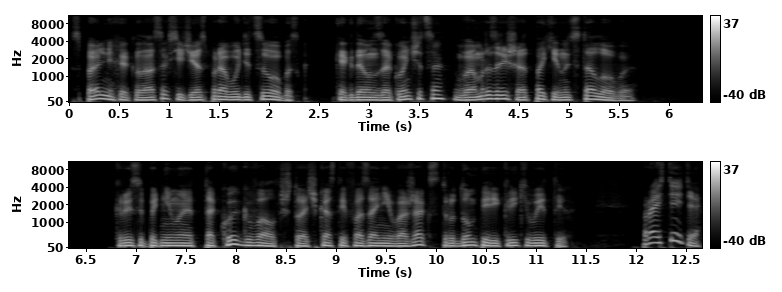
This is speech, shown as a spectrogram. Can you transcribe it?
В спальнях и классах сейчас проводится обыск. Когда он закончится, вам разрешат покинуть столовую. Крысы поднимают такой гвалт, что очкастый фазаний вожак с трудом перекрикивает их. «Простите,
